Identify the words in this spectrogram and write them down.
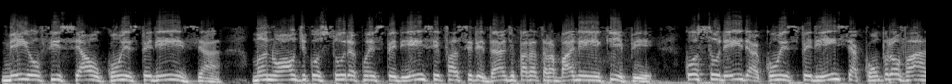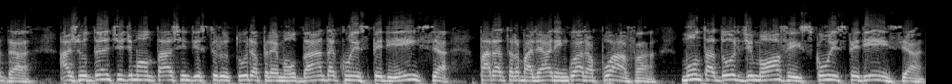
meio oficial com experiência, manual de costura com experiência e facilidade para trabalho em equipe, costureira com experiência comprovada, ajudante de montagem de estrutura pré-moldada com experiência para trabalhar em Guarapuava, montador de móveis com experiência,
